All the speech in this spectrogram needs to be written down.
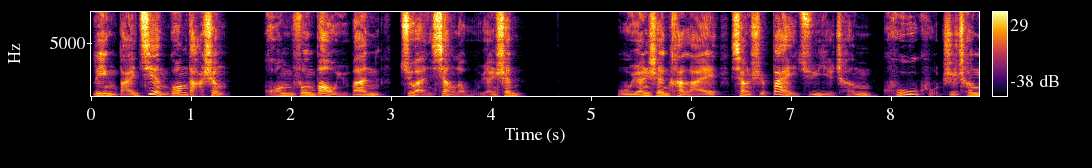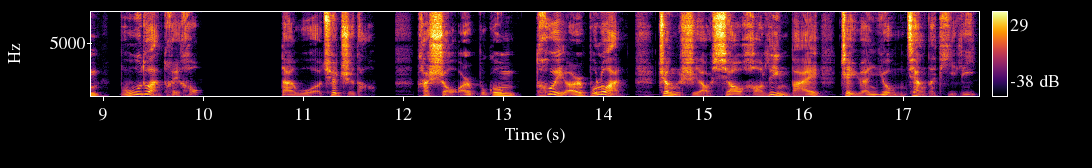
令白剑光大盛，狂风暴雨般卷向了武元申。武元申看来像是败局已成，苦苦支撑，不断退后，但我却知道。他守而不攻，退而不乱，正是要消耗令白这员勇将的体力。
